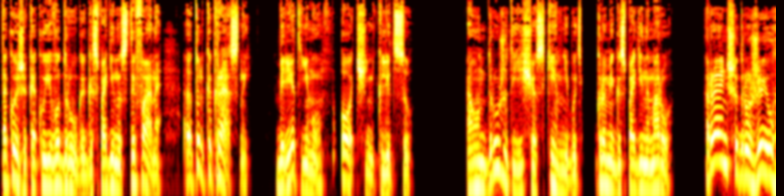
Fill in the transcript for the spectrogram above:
такой же, как у его друга, господина Стефана, э, только красный. Берет ему очень к лицу. А он дружит еще с кем-нибудь, кроме господина Мару? Раньше дружил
